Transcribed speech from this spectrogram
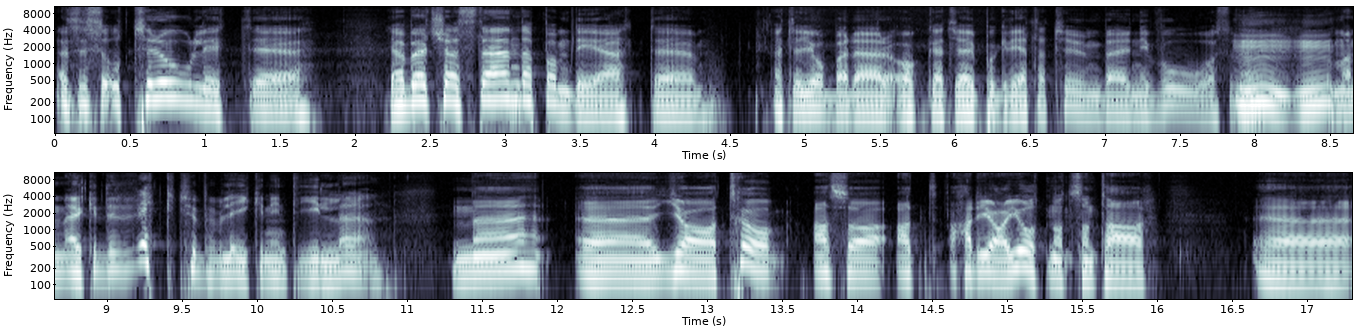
Alltså så otroligt... Eh, jag har börjat köra stand-up om det, att, eh, att jag jobbar där och att jag är på Greta Thunberg-nivå och sådär. Mm, mm. Och man märker direkt hur publiken inte gillar den. Nej, eh, jag tror alltså att hade jag gjort något sånt här, eh,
